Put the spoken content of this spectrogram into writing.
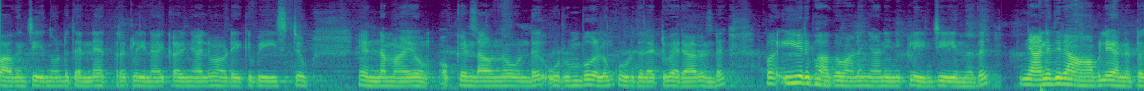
പാകം ചെയ്യുന്നതുകൊണ്ട് തന്നെ എത്ര ക്ലീനായി കഴിഞ്ഞാലും അവിടേക്ക് വേസ്റ്റും എണ്ണമയവും ഒക്കെ ഉണ്ടാകുന്നതുകൊണ്ട് ഉറുമ്പുകളും കൂടുതലായിട്ട് വരാറുണ്ട്. അപ്പോൾ ഈ ഒരു ഭാഗമാണ് ഞാൻ ഇനി ക്ലീൻ ചെയ്യുന്നത്. ഞാനിത് രാവിലെയാണ് കേട്ടോ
